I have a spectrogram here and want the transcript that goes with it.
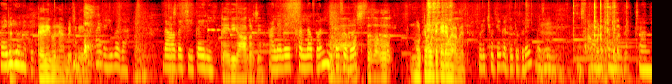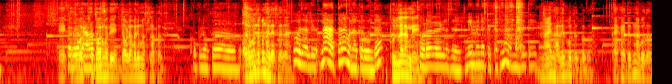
कैरी घेऊन येते. कैरी घेऊन या आंब्याची कैरी. ही बघा गावाकडची कैरी. कैरी गावाकडचे. आल्याला एक खाल्ला पण मिठासोबत. मस्त झालं. मोठे मोठे कैऱ्या व्हायला लागलेत थोडे छोटे करते तुकडे म्हणजे मस्त आंबट मस्त आंबट लागते. छान. सगळं खजवर गावाकडचं. खजवरमध्ये जवळ्यामध्ये मस्त लागतात. खूप लोक करवंद पण झाले असले आता हो झाले. नाही आता नाही होणार करवंद. फुलला लागले. थोडा वेळ जाईल. मे महिन्यात येतात ना म्हणजे ते नाही झालेच बोलतात बघा. काय खायचं ना अगोदर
